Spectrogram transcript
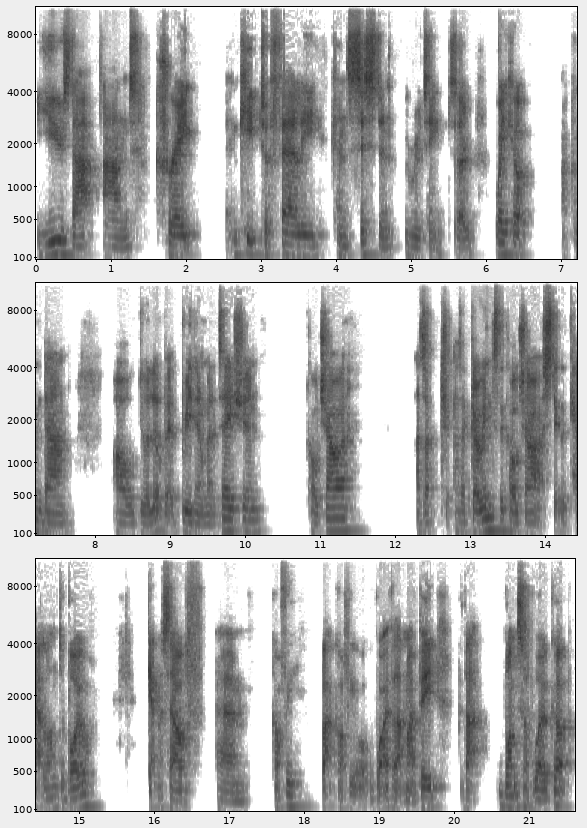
use that and create and keep to a fairly consistent routine. So wake up, I come down, I'll do a little bit of breathing or meditation, cold shower. As I as I go into the cold shower, I stick the kettle on to boil, get myself um, coffee, black coffee or whatever that might be. That once I've woke up,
